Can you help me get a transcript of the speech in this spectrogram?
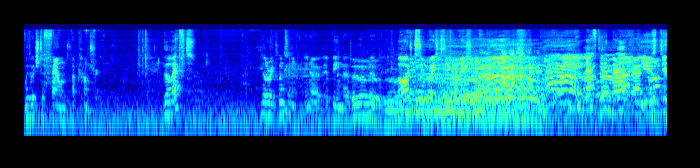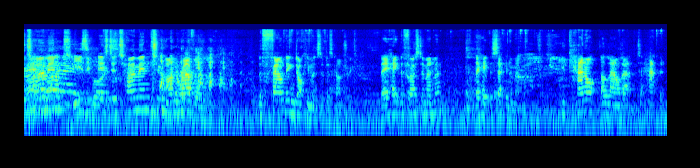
with which to found a country. The left, Hillary Clinton, you know, being the, the largest and greatest incarnation. The left in America is determined, is determined to unravel the founding documents of this country. They hate the First Amendment, they hate the Second Amendment. You cannot allow that to happen.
